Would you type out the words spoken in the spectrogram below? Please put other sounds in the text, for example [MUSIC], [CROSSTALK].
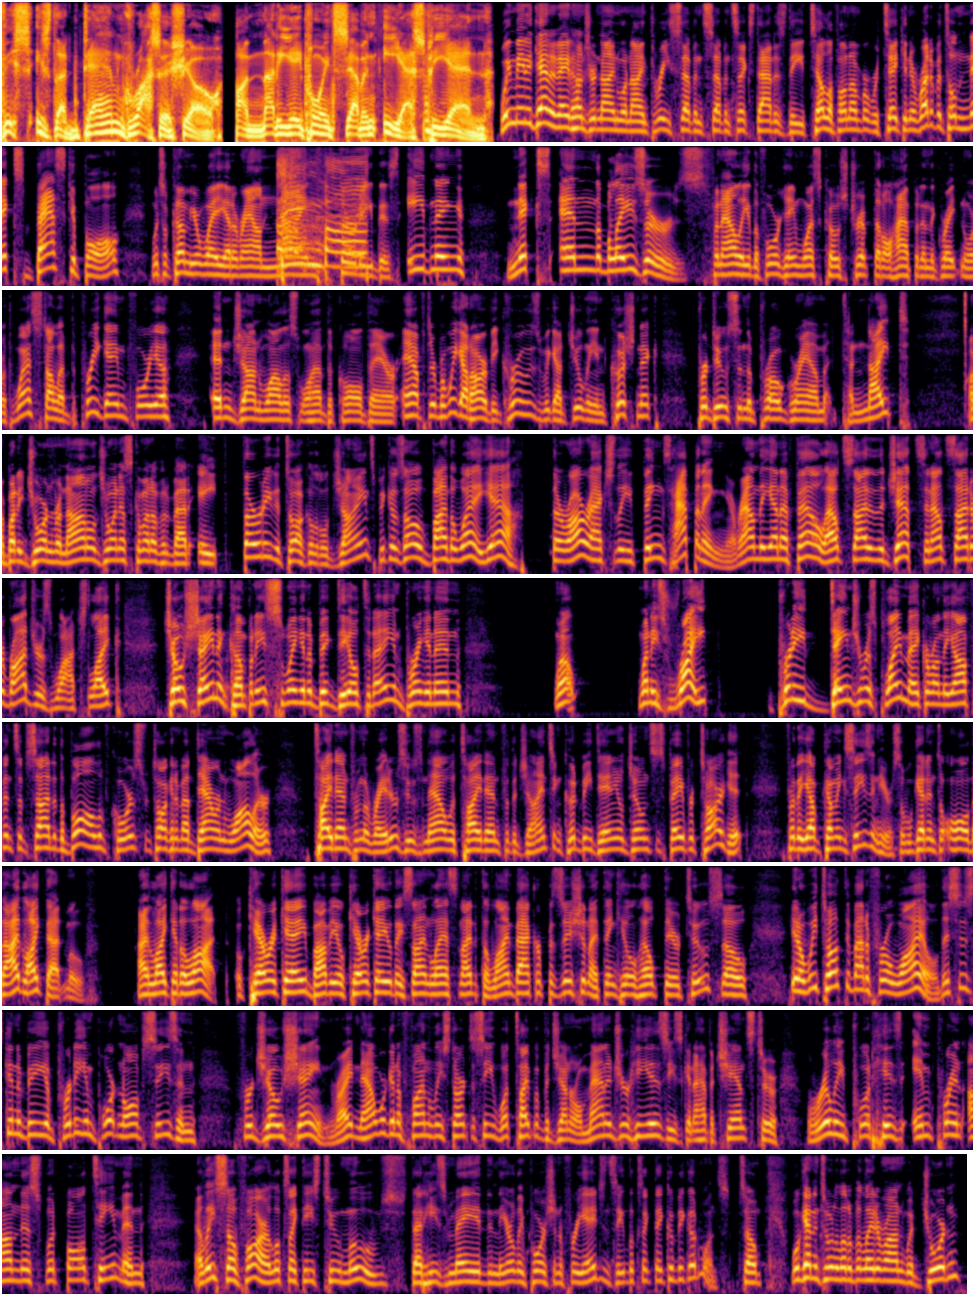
This is the Dan Graca Show on 98.7 ESPN. We meet again at 800 919 3776. That is the telephone number. We're taking it right up until Knicks basketball, which will come your way at around 9.30 this evening. Knicks and the Blazers. Finale of the four game West Coast trip that'll happen in the Great Northwest. I'll have the pregame for you. Ed and John Wallace will have the call there after. But we got Harvey Cruz, we got Julian Kushnick producing the program tonight. Our buddy Jordan Raanan will join us coming up at about 8.30 to talk a little Giants because, oh, by the way, yeah, there are actually things happening around the NFL outside of the Jets and outside of Rodgers' watch, like Joe Schoen and company swinging a big deal today and bringing in, well, when he's right, pretty dangerous playmaker on the offensive side of the ball. Of course, we're talking about Darren Waller, tight end from the Raiders, who's now a tight end for the Giants and could be Daniel Jones's favorite target for the upcoming season here. So we'll get into all that. I like that move. I like it a lot. Okereke, Bobby Okereke, who they signed last night at the linebacker position, I think he'll help there too. So, you know, we talked about it for a while. This is going to be a pretty important offseason for Joe Schoen, right? Now we're going to finally start to see what type of a general manager he is. He's going to have a chance to really put his imprint on this football team. And at least so far, it looks like these two moves that he's made in the early portion of free agency looks like they could be good ones. So we'll get into it a little bit later on with Jordan.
